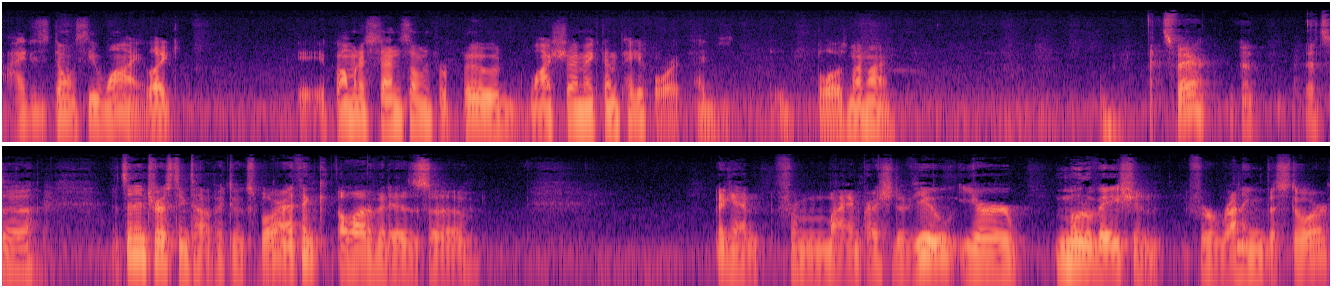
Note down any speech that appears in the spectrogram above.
I just don't see why. Like, if I'm going to send someone for food, why should I make them pay for it? Just, it blows my mind. That's fair. That, that's a that's an interesting topic to explore. I think a lot of it is, uh, again, from my impression of you, your motivation for running the store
